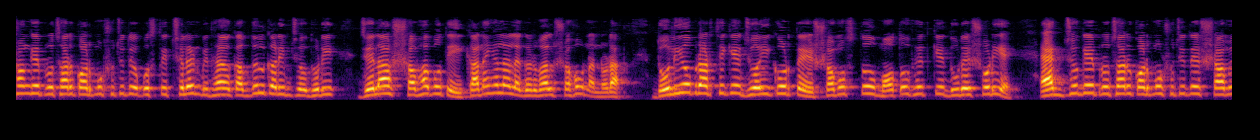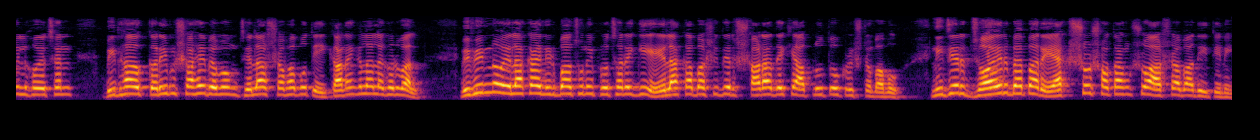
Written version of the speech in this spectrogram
সঙ্গে প্রচার কর্মসূচিতে উপস্থিত ছিলেন বিধায়ক আব্দুল করিম চৌধুরী, জেলা সভাপতি কানেহালাল আগরওয়াল সহ অন্যান্যরা। দলীয় প্রার্থীকে জয়ী করতে সমস্ত মতভেদকে দূরে সরিয়ে একযোগে প্রচার কর্মসূচিতে সামিল হয়েছেন বিধায়ক করিম সাহেব এবং জেলা সভাপতি কানেগলাল আগরওয়াল বিভিন্ন এলাকায় নির্বাচনী প্রচারে গিয়ে এলাকাবাসীদের সাড়া দেখে আপ্লুত কৃষ্ণবাবু। নিজের জয়ের ব্যাপারে একশো শতাংশ আশাবাদী তিনি।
